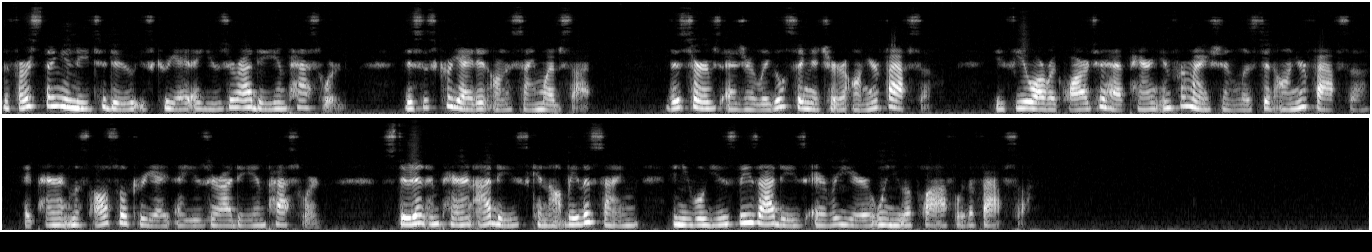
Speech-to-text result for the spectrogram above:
The first thing you need to do is create a user ID and password. This is created on the same website. This serves as your legal signature on your FAFSA. If you are required to have parent information listed on your FAFSA, a parent must also create a user ID and password. Student and parent IDs cannot be the same, and you will use these IDs every year when you apply for the FAFSA.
